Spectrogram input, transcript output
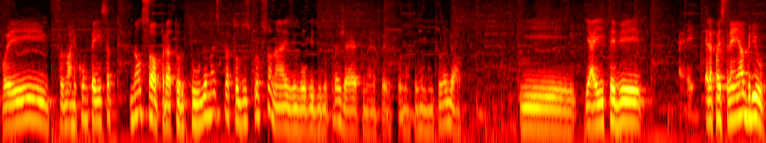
foi, foi uma recompensa não só para a Tortuga, mas para todos os profissionais envolvidos no projeto, né? Foi, foi uma coisa muito legal. E, e aí teve. Era para estrear em abril.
